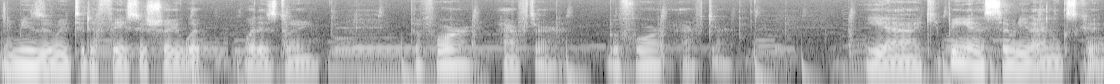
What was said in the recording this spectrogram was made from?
Let me zoom into the face to show you what, what it's doing. Before, after, before, after. Yeah, keeping it at 79 looks good.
